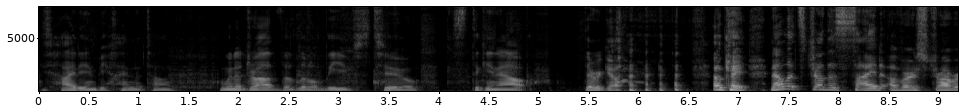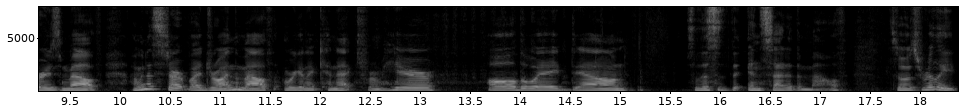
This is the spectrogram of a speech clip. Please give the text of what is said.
he's hiding behind the tongue. I'm gonna draw the little leaves too, sticking out. There we go. okay, now let's draw the side of our strawberry's mouth. I'm gonna start by drawing the mouth. We're gonna connect from here all the way down. So this is the inside of the mouth. So it's really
